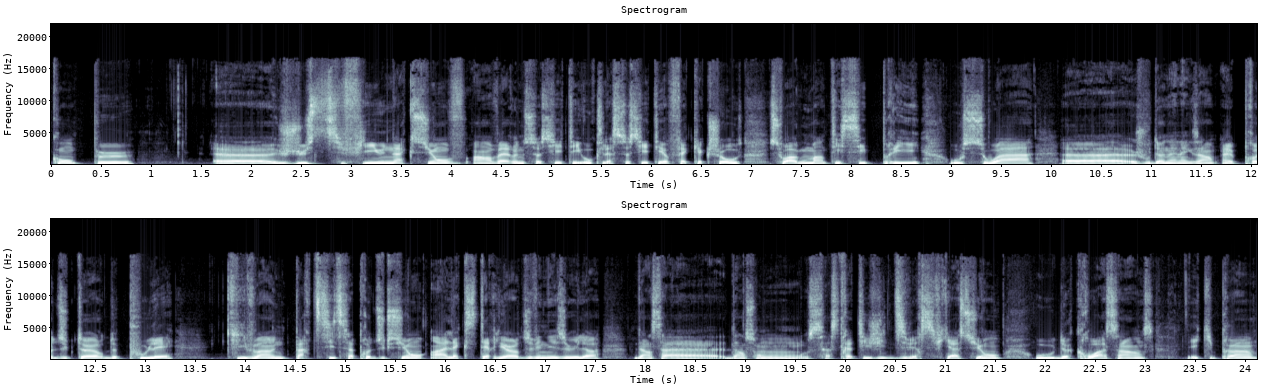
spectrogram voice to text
qu'on peut euh, justifier une action envers une société ou que la société a fait quelque chose, soit augmenter ses prix ou soit, euh, je vous donne un exemple, un producteur de poulet qui vend une partie de sa production à l'extérieur du Venezuela dans sa dans son sa stratégie de diversification ou de croissance et qui prend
